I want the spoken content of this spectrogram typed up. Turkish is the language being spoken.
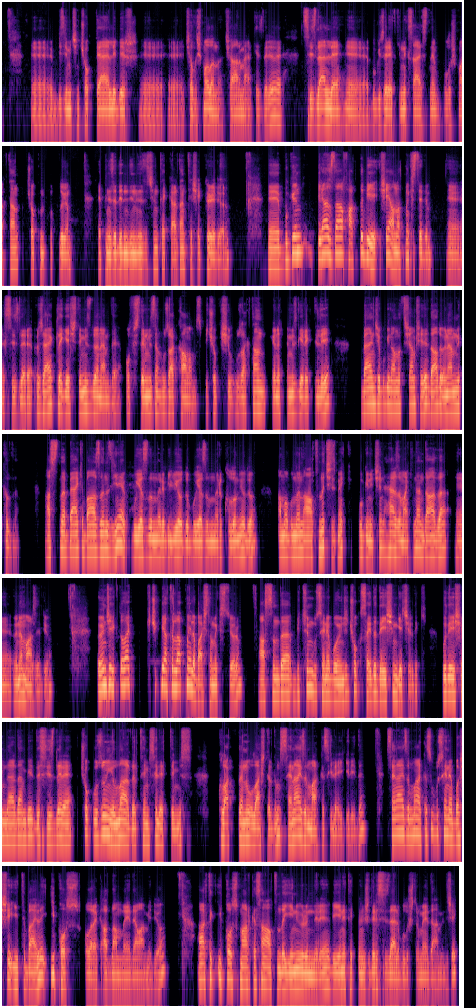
E, bizim için çok değerli bir e, çalışma alanı çağrı merkezleri ve sizlerle e, bu güzel etkinlik sayesinde buluşmaktan çok mutluyum. Hepinize dinlediğiniz için tekrardan teşekkür ediyorum. E, bugün biraz daha farklı bir şey anlatmak istedim e, sizlere. Özellikle geçtiğimiz dönemde ofislerimizden uzak kalmamız, birçok işi uzaktan yönetmemiz gerekliliği bence bugün anlatacağım şeyleri daha da önemli kıldı. Aslında belki bazılarınız yine bu yazılımları biliyordu, bu yazılımları kullanıyordu. Ama bunların altını çizmek bugün için her zamankinden daha da e, önem arz ediyor. Öncelikli olarak küçük bir hatırlatmayla başlamak istiyorum. Aslında bütün bu sene boyunca çok sayıda değişim geçirdik. Bu değişimlerden biri de sizlere çok uzun yıllardır temsil ettiğimiz, kulaklarına ulaştırdığımız Sennheiser markası ile ilgiliydi. Sennheiser markası bu sene başı itibariyle IPOS olarak adlanmaya devam ediyor. Artık IPOS markası altında yeni ürünleri ve yeni teknolojileri sizlerle buluşturmaya devam edecek.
